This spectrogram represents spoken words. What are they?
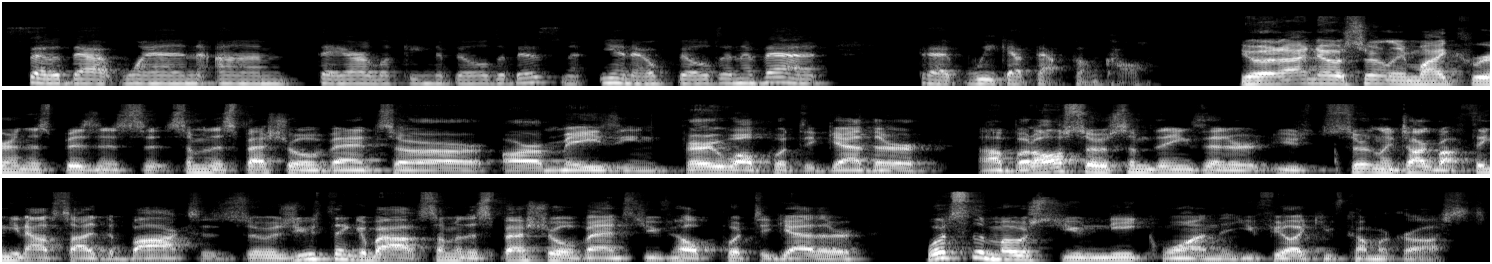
so that when um, they are looking to build a business you know build an event that we get that phone call you know, and I know certainly my career in this business, some of the special events are are amazing, very well put together, uh, but also some things that are you certainly talk about thinking outside the boxes. So as you think about some of the special events you've helped put together, what's the most unique one that you feel like you've come across?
